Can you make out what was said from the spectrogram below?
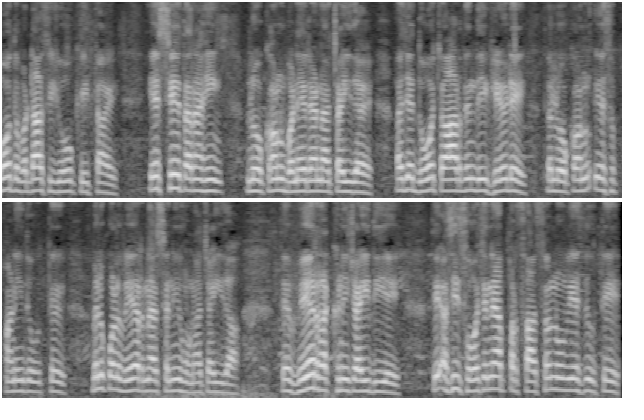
ਬਹੁਤ ਵੱਡਾ ਸਹਿਯੋਗ ਕੀਤਾ ਹੈ। ਇਸੇ ਤਰ੍ਹਾਂ ਹੀ ਲੋਕਾਂ ਨੂੰ ਬਣੇ ਰਹਿਣਾ ਚਾਹੀਦਾ ਹੈ। ਅਜੇ 2-4 ਦਿਨ ਦੀ ਖੇਡ ਹੈ ਤੇ ਲੋਕਾਂ ਨੂੰ ਇਸ ਪਾਣੀ ਦੇ ਉੱਤੇ ਬਿਲਕੁਲ ਅਵੇਅਰਨੈਸ ਨਹੀਂ ਹੋਣਾ ਚਾਹੀਦਾ ਤੇ ਅਵੇਅਰ ਰੱਖਣੀ ਚਾਹੀਦੀ ਹੈ ਤੇ ਅਸੀਂ ਸੋਚਦੇ ਹਾਂ ਪ੍ਰਸ਼ਾਸਨ ਨੂੰ ਵੀ ਇਸ ਦੇ ਉੱਤੇ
